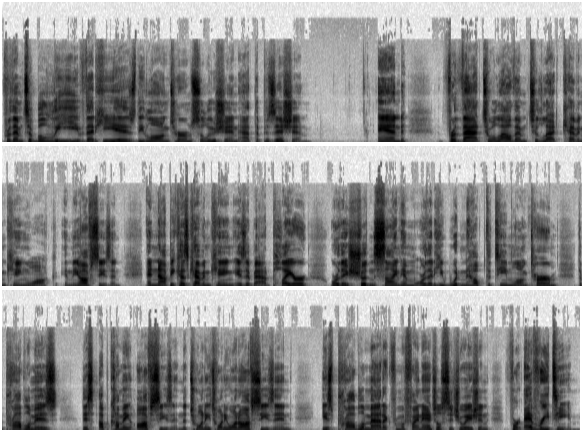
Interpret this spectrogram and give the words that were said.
for them to believe that he is the long term solution at the position and for that to allow them to let Kevin King walk in the offseason. And not because Kevin King is a bad player or they shouldn't sign him or that he wouldn't help the team long term. The problem is this upcoming offseason, the 2021 offseason, is problematic from a financial situation for every team.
